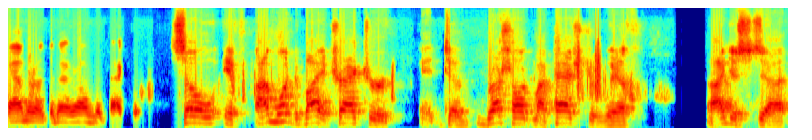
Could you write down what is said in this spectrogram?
cameras that are around the tractor. So if I'm wanting to buy a tractor to brush hog my pasture with, I just uh,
